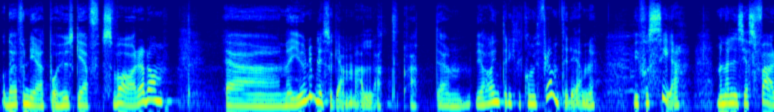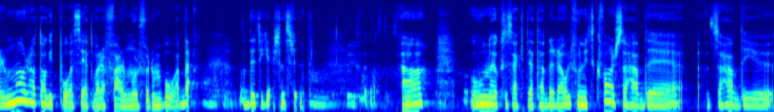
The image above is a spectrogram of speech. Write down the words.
Och då har jag funderat på hur ska jag svara dem eh, när Juni blir så gammal. Att, att um, jag har inte riktigt kommit fram till det ännu. Vi får se. Men Alicias farmor har tagit på sig att vara farmor för dem båda. och det tycker jag känns fint. Mm, det är fantastiskt. Ja. Och hon har också sagt att hade Raul funnits kvar så hade, så hade ju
